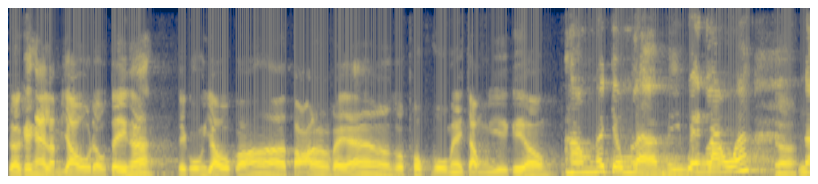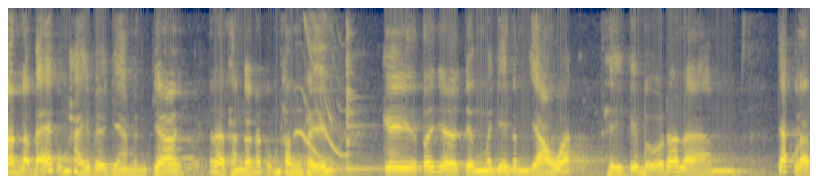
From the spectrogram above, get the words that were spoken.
rồi cái ngày làm dâu đầu tiên á thì con dâu có ờ, tỏ vẻ rồi phục vụ mẹ chồng gì kia không? Không nói chung là vì quen lâu á Dạ. nên là bé cũng hay về nhà mình chơi. Thế là thành ra nó cũng thân thiện. Cái tới giờ chừng mà về làm dâu á thì cái bữa đó là chắc là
